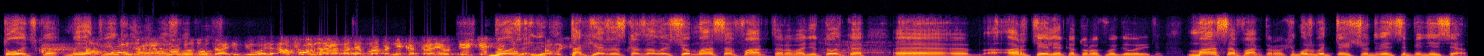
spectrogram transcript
Точка. Мы а ответили фонд на ваш вопрос. Туда не убивали. А фонд заработной платы не контролирует. Ну, Боже, я, так я же сказал, еще масса факторов, а не только э, э, артели, о которых вы говорите. Масса факторов. Их может быть 1250.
